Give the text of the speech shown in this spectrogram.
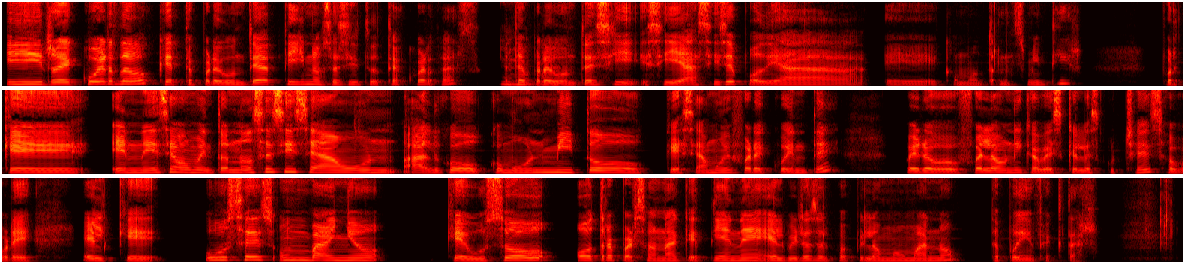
Y recuerdo que te pregunté a ti, no sé si tú te acuerdas, que te pregunté si, si así se podía eh, como transmitir. Porque en ese momento no sé si sea un algo como un mito que sea muy frecuente, pero fue la única vez que lo escuché sobre el que uses un baño que usó otra persona que tiene el virus del papiloma humano, te puede infectar.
